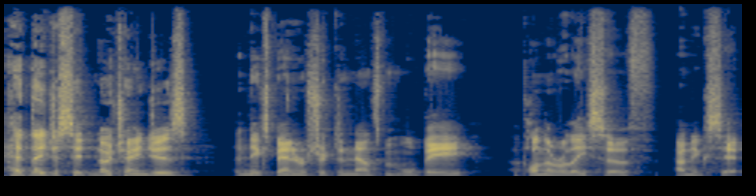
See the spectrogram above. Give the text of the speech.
had they just said no changes, the next ban restricted announcement will be upon the release of our next set.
